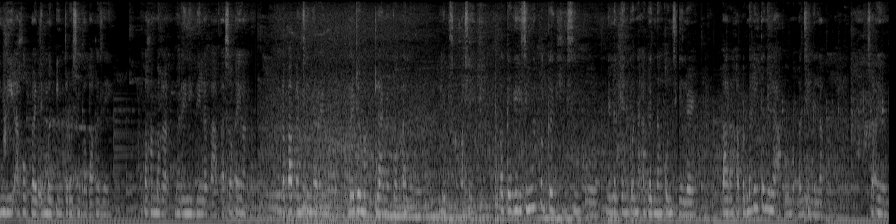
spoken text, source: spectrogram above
hindi ako pwedeng mag-intro sa baba kasi baka marinig nila papa. So, ayun. Kung napapansin nyo rin, medyo makla na tong ano, lips ko kasi pagkagising na pagkagising ko, nilagyan ko na agad ng concealer para kapag nakita nila ako, mapansin nila ko. So, ayun.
